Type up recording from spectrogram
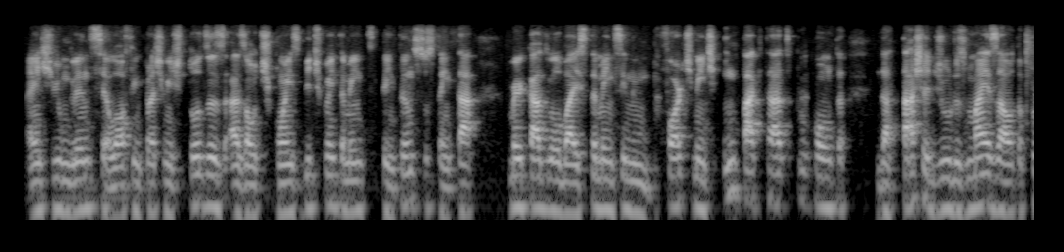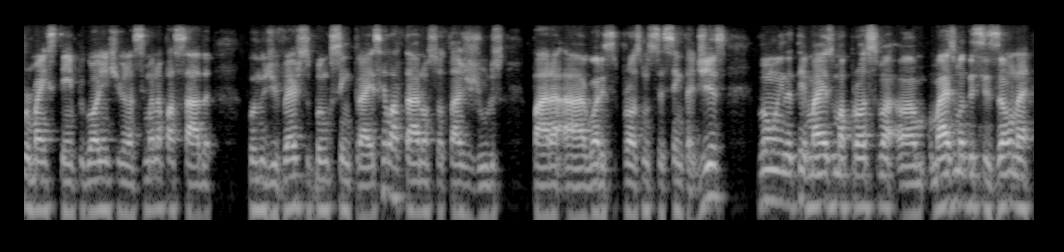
A gente viu um grande sell-off em praticamente todas as altcoins, Bitcoin também tentando sustentar, mercados globais também sendo fortemente impactados por conta da taxa de juros mais alta por mais tempo, igual a gente viu na semana passada quando diversos bancos centrais relataram sua taxa de juros para agora esses próximos 60 dias. Vão ainda ter mais uma próxima, uh, mais uma decisão né,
